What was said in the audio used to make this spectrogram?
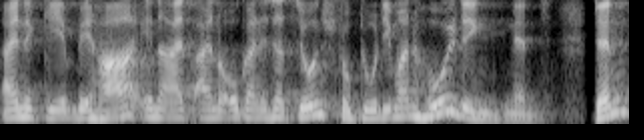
eine GmbH innerhalb einer Organisationsstruktur, die man Holding nennt. Denn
